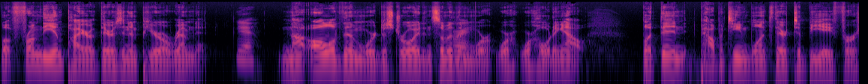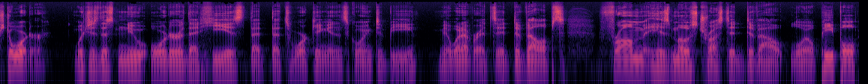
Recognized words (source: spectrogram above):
but from the Empire, there's an Imperial remnant. Yeah. Not all of them were destroyed, and some of them Right. were, were were holding out. But then Palpatine wants there to be a First Order, which is this new order that he is that that's working and it's going to be you know whatever it's, it develops from his most trusted, devout, loyal people.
